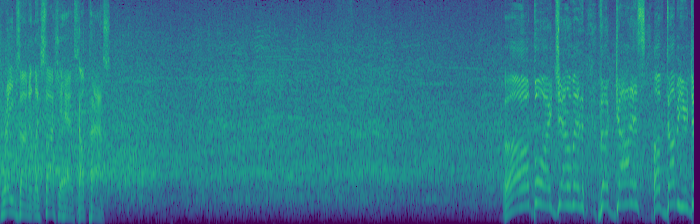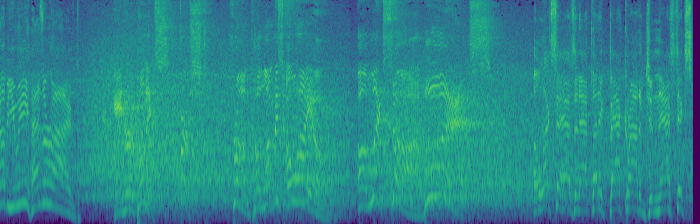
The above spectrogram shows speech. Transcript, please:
Graves on it like Sasha has. I'll pass. Oh boy, gentlemen, the goddess of WWE has arrived. And her opponents, first, from Columbus, Ohio, Alexa Bliss. Alexa has an athletic background of gymnastics,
